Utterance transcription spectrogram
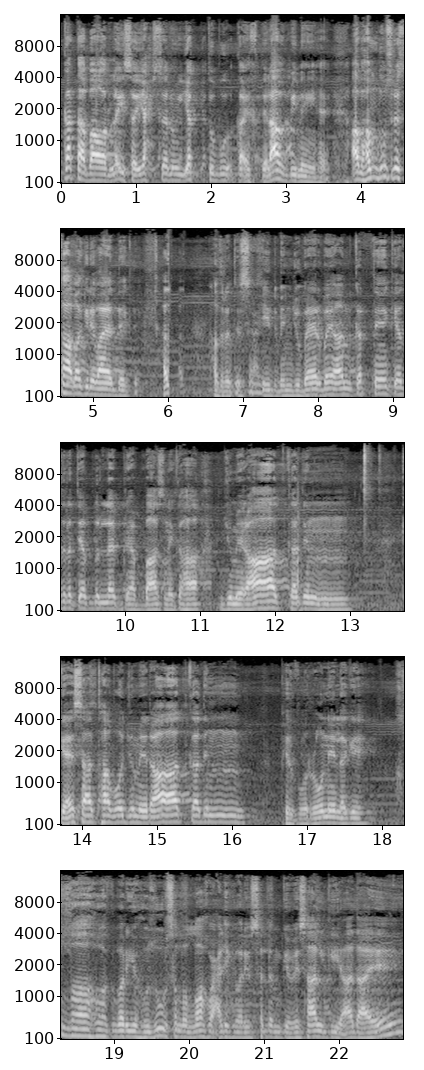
کتبہ اور لیس یحسن یکتب کا اختلاف بھی نہیں ہے۔ اب ہم دوسرے صحابہ کی روایت دیکھتے ہیں۔ حضرت سعید بن جبیر بیان کرتے ہیں کہ حضرت عبداللہ بن عباس نے کہا، جمعرات کا دن کیسا تھا وہ جمعرات کا دن؟ پھر وہ رونے لگے۔ اللہ اکبر، یہ حضور صلی اللہ علیہ وآلہ وسلم کے وصال کی یاد آئے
